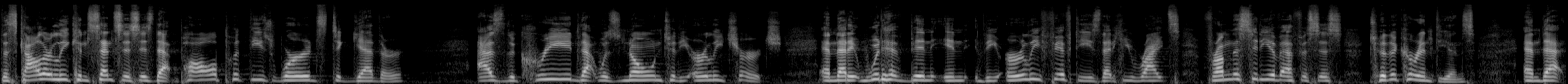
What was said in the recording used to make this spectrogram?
The scholarly consensus is that Paul put these words together as the creed that was known to the early church, and that it would have been in the early 50s that he writes from the city of Ephesus to the Corinthians, and that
